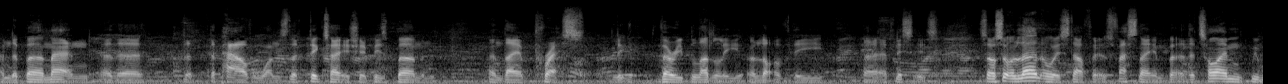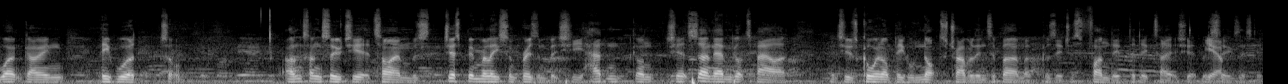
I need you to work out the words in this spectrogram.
and the Burman are the, the the powerful ones. The dictatorship is Burman, and they oppress very bloodily a lot of the uh, ethnicities. So I sort of learnt all this stuff, and it was fascinating. But at the time, we weren't going. People were sort of Aung San Suu Kyi at the time was just been released from prison, but she hadn't gone. She certainly hadn't got to power, and she was calling on people not to travel into Burma because it just funded the dictatorship that Yeah. still existed.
